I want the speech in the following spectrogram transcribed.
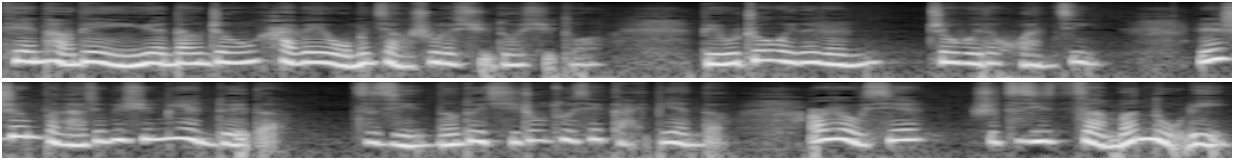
天堂电影院当中还为我们讲述了许多许多，比如周围的人、周围的环境，人生本来就必须面对的，自己能对其中做些改变的，而有些是自己怎么努力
